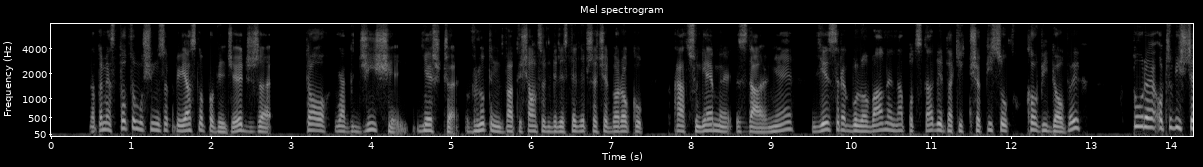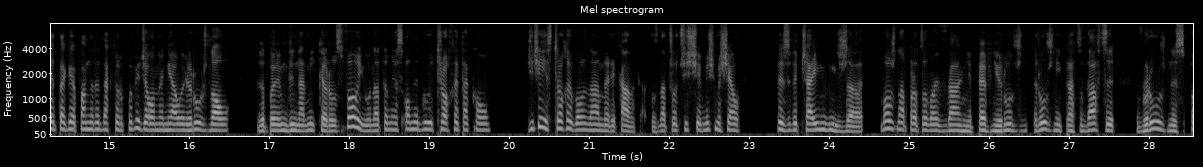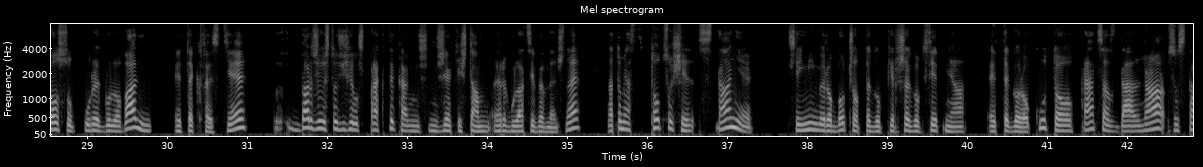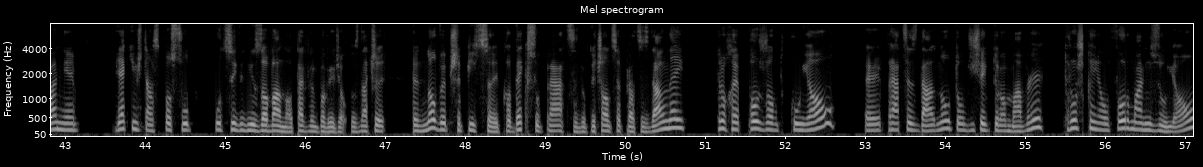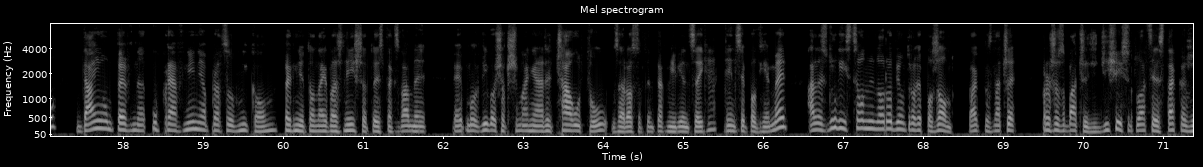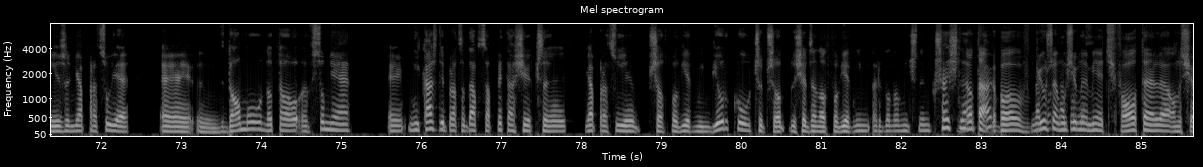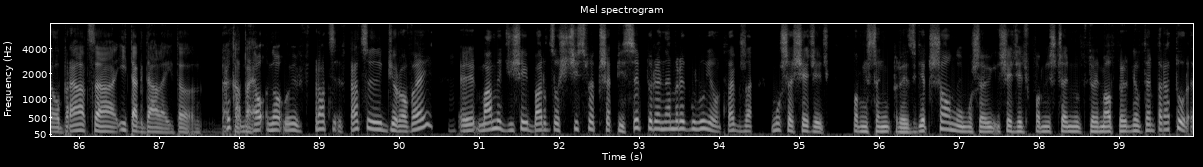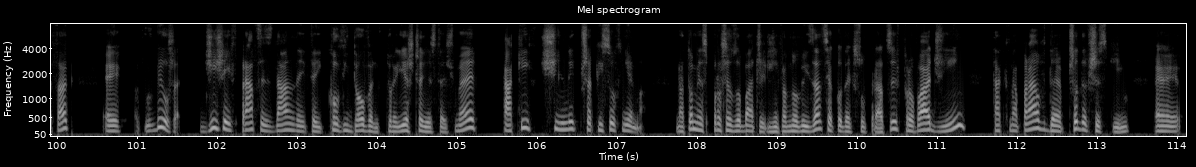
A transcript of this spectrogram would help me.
Natomiast to, co musimy sobie jasno powiedzieć, że to jak dzisiaj, jeszcze w lutym 2023 roku pracujemy zdalnie, jest regulowane na podstawie takich przepisów covidowych, które oczywiście, tak jak pan redaktor powiedział, one miały różną, że powiem, dynamikę rozwoju, natomiast one były trochę taką, dzisiaj jest trochę wolna amerykanka. To znaczy, oczywiście myśmy się przyzwyczaili, że można pracować zdalnie, pewnie róż, różni pracodawcy w różny sposób uregulowali e, te kwestie. Bardziej jest to dzisiaj już praktyka niż, niż jakieś tam regulacje wewnętrzne. Natomiast to, co się stanie przyjmijmy roboczo tego 1 kwietnia e, tego roku, to praca zdalna zostanie w jakiś tam sposób ucywilizowana, tak bym powiedział. To znaczy, te nowe przepisy kodeksu pracy dotyczące pracy zdalnej trochę porządkują e, pracę zdalną, tą dzisiaj, którą mamy, troszkę ją formalizują, dają pewne uprawnienia pracownikom, pewnie to najważniejsze to jest tak zwany możliwość otrzymania ryczałtu, zaraz o tym pewnie więcej, mhm. więcej powiemy, ale z drugiej strony no, robią trochę porządku, tak? To znaczy, proszę zobaczyć, dzisiaj sytuacja jest taka, że jeżeli ja pracuję e, w domu, no to w sumie e, nie każdy pracodawca pyta się, czy ja pracuję przy odpowiednim biurku, czy przy, siedzę na odpowiednim ergonomicznym krześle. No tak, tak? bo w biurze musimy mieć fotel, on się obraca i tak dalej. To no, no, w, pracy, w pracy biurowej y, mamy dzisiaj bardzo ścisłe przepisy, które nam regulują, tak, że muszę siedzieć w pomieszczeniu, które jest wietrzone, muszę siedzieć w pomieszczeniu, które ma odpowiednią temperaturę, tak, y, w biurze. Dzisiaj w pracy zdalnej, tej covidowej, w której jeszcze jesteśmy, takich silnych przepisów nie ma. Natomiast proszę zobaczyć, że ta nowelizacja kodeksu pracy wprowadzi tak naprawdę przede wszystkim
